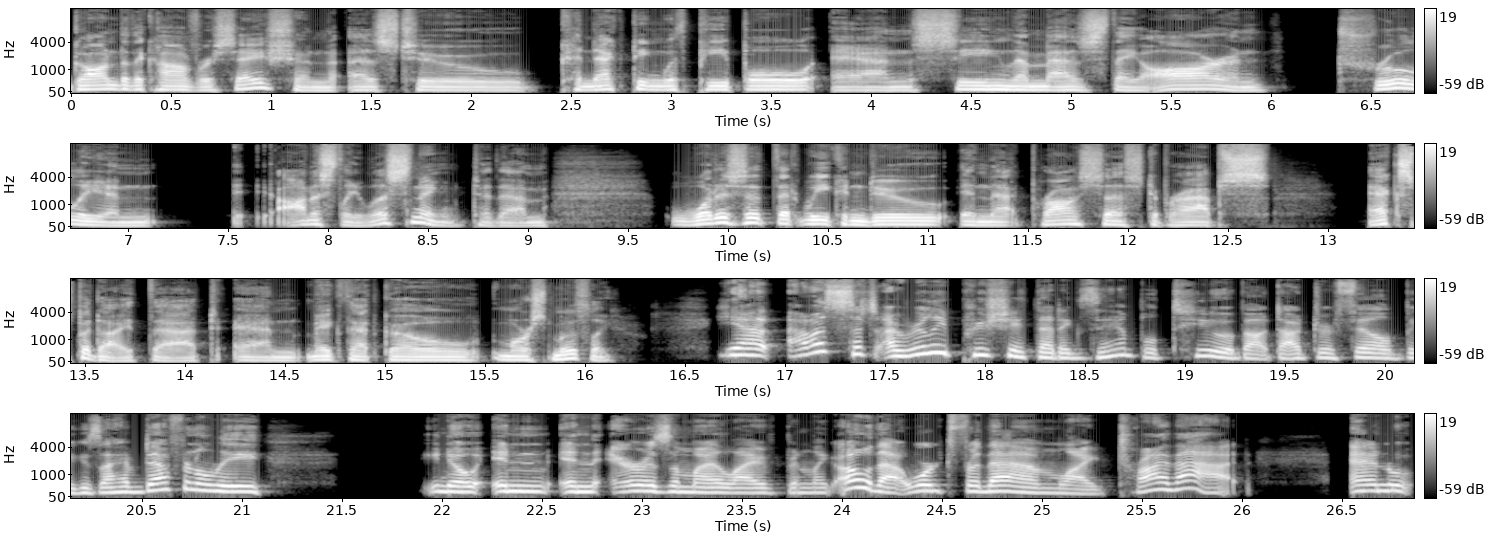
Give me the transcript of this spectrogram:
gone to the conversation as to connecting with people and seeing them as they are and truly and eh, honestly listening to them. What is it that we can do in that process to perhaps expedite that and make that go more smoothly. Yeah, I was such I really appreciate that example too about Dr. Phil because I have definitely you know in in eras of my life been like, "Oh, that worked for them, like try that." And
